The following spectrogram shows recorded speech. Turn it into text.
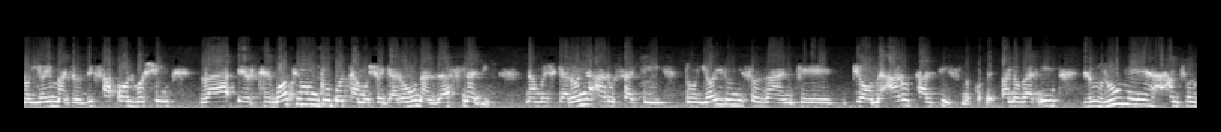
دنیای مجازی فعال باشیم و ارتباطمون رو با تماشاگرامون از دست ندیم. نمایشگران عروسکی دنیایی رو می‌سازن که جامعه رو تلطیف می‌کنه. بنابراین لزوم همچون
